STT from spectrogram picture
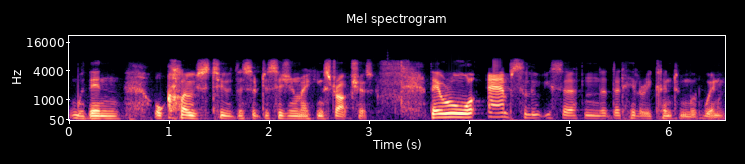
within or close to the sort of decision-making structures, they were all absolutely certain that, that Hillary Clinton would win.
